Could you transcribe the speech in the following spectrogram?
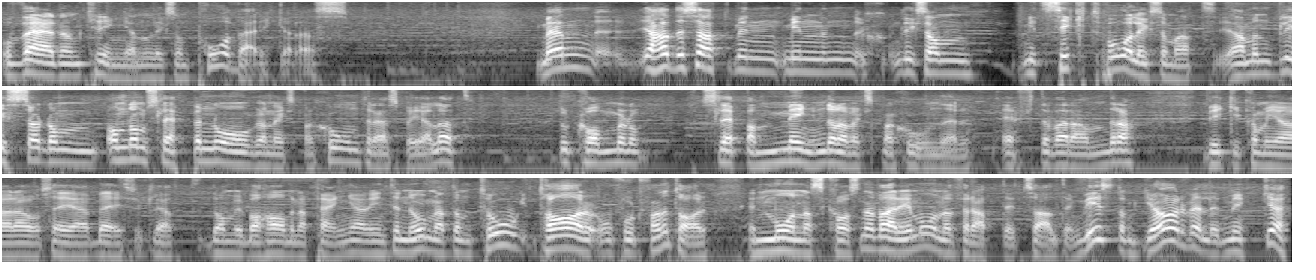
och världen omkring en liksom påverkades. Men jag hade satt min, min liksom, mitt sikt på liksom att, ja men Blizzard, de, om de släpper någon expansion till det här spelet, då kommer de släppa mängder av expansioner efter varandra. Vilket kommer göra och säga basically att de vill bara ha mina pengar. Inte nog med att de tog, tar och fortfarande tar en månadskostnad varje månad för updates och allting. Visst, de gör väldigt mycket.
